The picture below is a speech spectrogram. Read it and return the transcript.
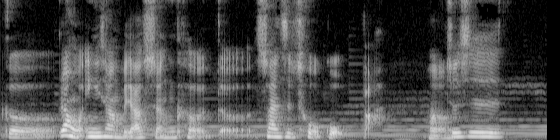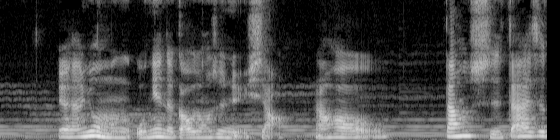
个让我印象比较深刻的，算是错过吧。嗯，就是原来因为我们我念的高中是女校，然后当时大概是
